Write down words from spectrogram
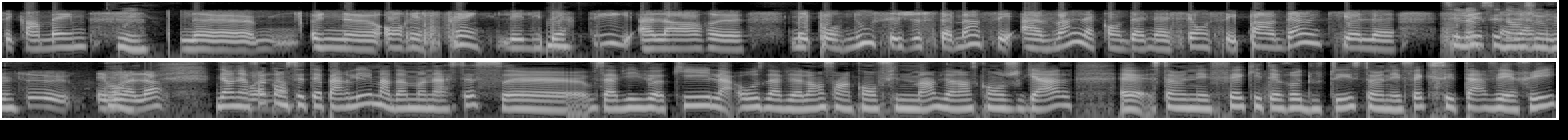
c'est quand même oui une, on restreint les libertés. Alors, euh, mais pour nous, c'est justement, c'est avant la condamnation, c'est pendant qu'il y a le. C'est là que c'est dangereux. Et voilà. Dernière fois qu'on s'était parlé, Madame Monassis, euh, vous aviez évoqué la hausse de la violence en confinement, violence conjugale. Euh, c'était un effet qui était redouté, c'était un effet qui s'est avéré.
